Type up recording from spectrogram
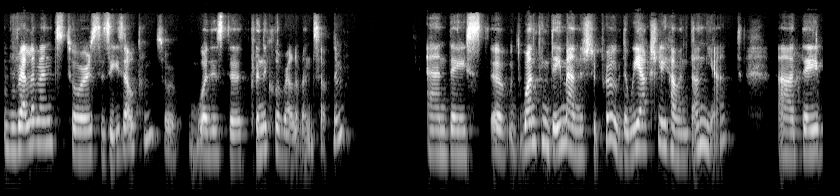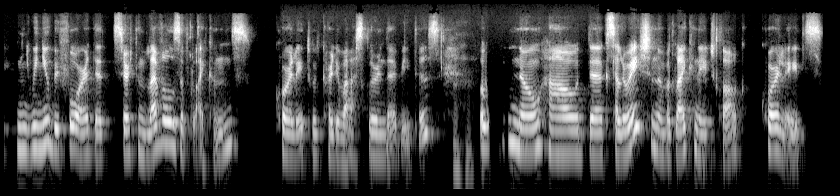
relevant towards disease outcomes or what is the clinical relevance of them. And they uh, one thing they managed to prove that we actually haven't done yet. Uh, they we knew before that certain levels of glycans correlate with cardiovascular and diabetes. Mm-hmm. But we know how the acceleration of a glycan age clock correlates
